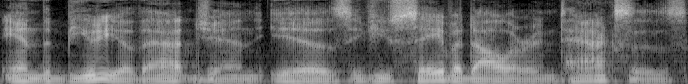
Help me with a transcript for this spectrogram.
And the beauty of that, Jen, is if you save a dollar in taxes,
